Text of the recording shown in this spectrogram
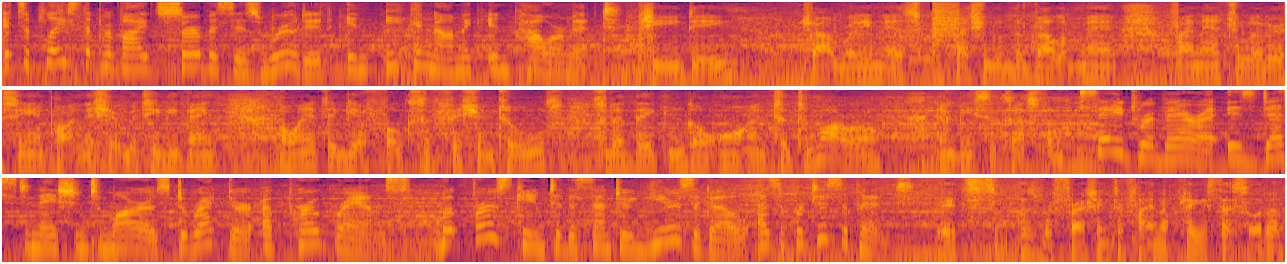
It's a place that provides services rooted in economic empowerment. GED job readiness, professional development, financial literacy and partnership with TD Bank. I wanted to give folks sufficient tools so that they can go on to tomorrow and be successful. Sage Rivera is Destination Tomorrow's Director of Programs, but first came to the center years ago as a participant. It was refreshing to find a place that sort of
